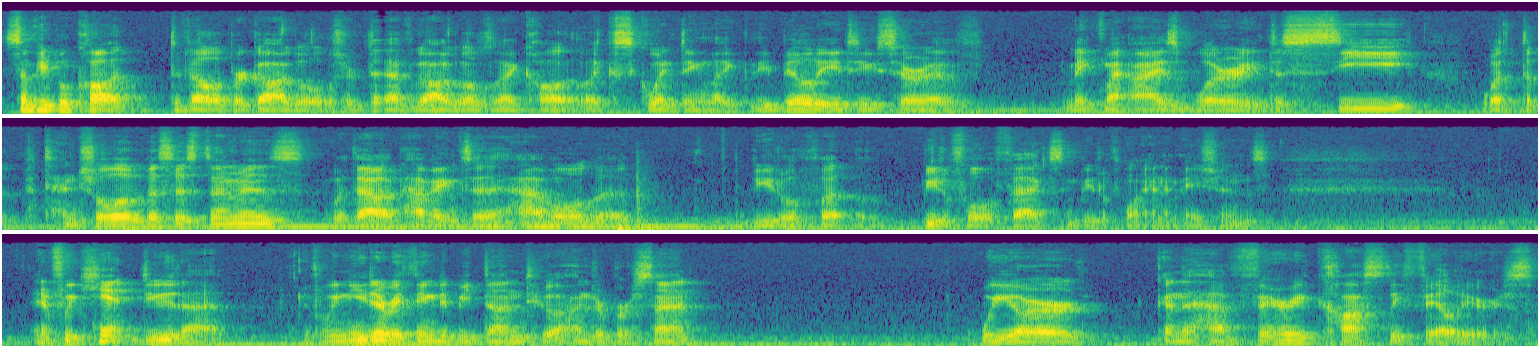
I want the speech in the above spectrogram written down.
some people call it developer goggles or dev goggles. I call it like squinting, like the ability to sort of make my eyes blurry to see what the potential of the system is without having to have all the beautiful beautiful effects and beautiful animations. And if we can't do that, if we need everything to be done to 100%, we are going to have very costly failures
